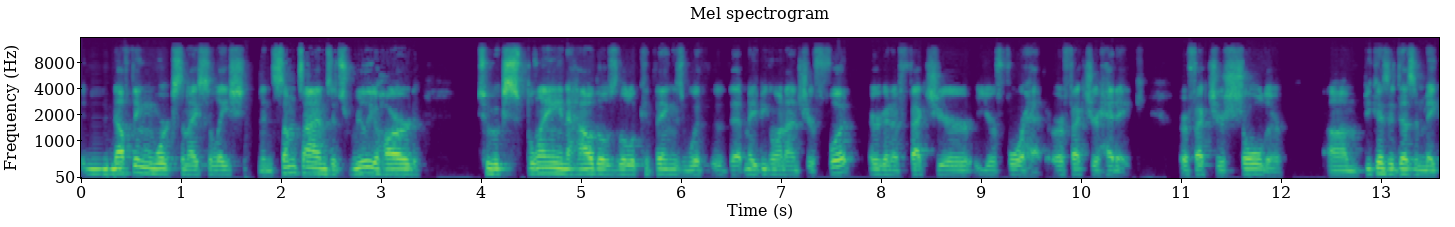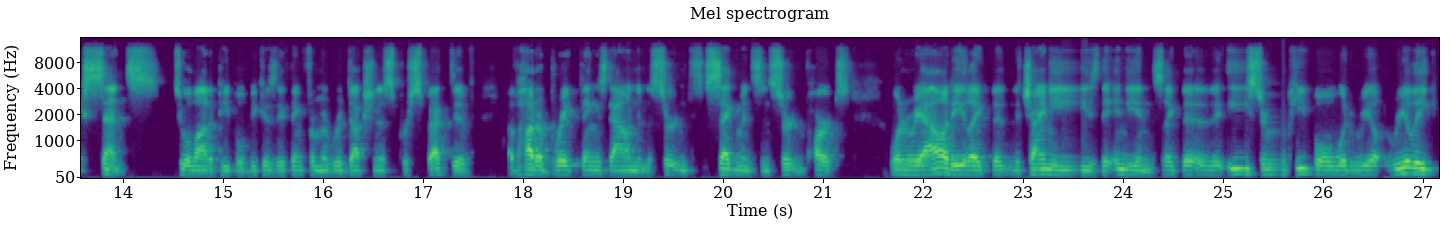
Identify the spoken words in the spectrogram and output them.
nothing works in isolation. And sometimes it's really hard to explain how those little things with that may be going on to your foot are going to affect your, your forehead or affect your headache or affect your shoulder um, because it doesn't make sense to a lot of people because they think from a reductionist perspective of how to break things down into certain segments and certain parts when in reality like the, the chinese the indians like the, the eastern people would real, really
